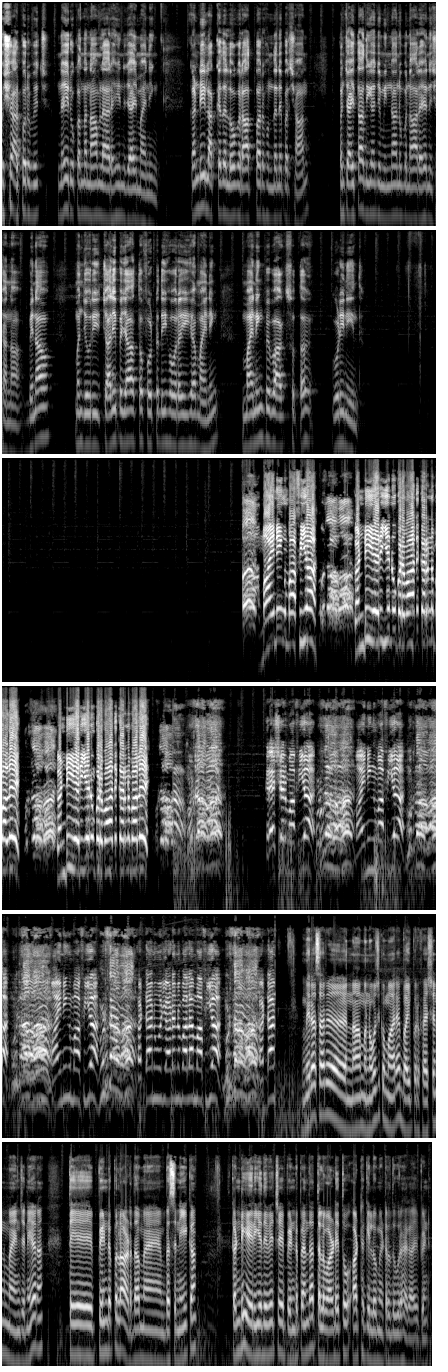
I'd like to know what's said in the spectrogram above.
ਹੁਸ਼ਿਆਰਪੁਰ ਵਿੱਚ ਨਹੀਂ ਰੁਕਣ ਦਾ ਨਾਮ ਲੈ ਰਹੀ ਨਜਾਇਜ਼ ਮਾਈਨਿੰਗ। ਕੰਢੀ ਇਲਾਕੇ ਦੇ ਲੋਕ ਰਾਤ ਭਰ ਹੁੰਦੇ ਨੇ ਪਰੇਸ਼ਾਨ। ਪੰਚਾਇਤਾਂ ਦੀਆਂ ਜ਼ਮੀਨਾਂ ਨੂੰ ਬਣਾ ਰਹੇ ਨਿਸ਼ਾਨਾ। ਬਿਨਾਂ ਮਨਜ਼ੂਰੀ 40-50 ਤੋਂ ਫੁੱਟ ਦੀ ਹੋ ਰਹੀ ਹੈ ਮਾਈਨਿੰਗ। ਮਾਈਨਿੰਗ ਵਿਭਾਗ ਸੁੱਤਾ ਗੂੜੀ ਨੀਂਦ। Mining mafia. ਕੰਢੀ ਏਰੀਏ ਨੂੰ ਬਰਬਾਦ ਕਰਨ ਵਾਲੇ। ਕੰਢੀ ਏਰੀਏ ਨੂੰ ਬਰਬਾਦ ਕਰਨ ਵਾਲੇ। ਮੁਰਦਾਬਾਦ। Crusher mafia. ਮੁਰਦਾਬਾਦ। Mining mafia. ਮੁਰਦਾਬਾਦ। ਮੁਰਦਾਬਾਦ। Mining mafia. ਮੁਰਦਾਬਾਦ। ਖੱਡਾਂ ਨੂੰ ਉਜਾੜਨ ਵਾਲਾ ਮਾਫੀਆ। ਖੱਡਾਂ ਮੇਰਾ ਸਰ ਨਾਮ ਮਨੋਜ ਕੁਮਾਰ ਹੈ। ਬਾਈ ਪ੍ਰੋਫੈਸ਼ਨ ਮੈਂ ਇੰਜੀਨੀਅਰ ਹਾਂ। ਤੇ ਪਿੰਡ ਭਲਾੜ ਦਾ ਮੈਂ ਵਸਨੀਕ ਹਾਂ। ਕੰਢੀ ਏਰੀਏ ਦੇ ਵਿੱਚ ਇਹ ਪਿੰਡ ਪੈਂਦਾ। ਤਲਵਾੜੇ ਤੋਂ 8 ਕਿਲੋਮੀਟਰ ਦੂਰ ਹੈਗਾ ਇਹ ਪਿੰਡ।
